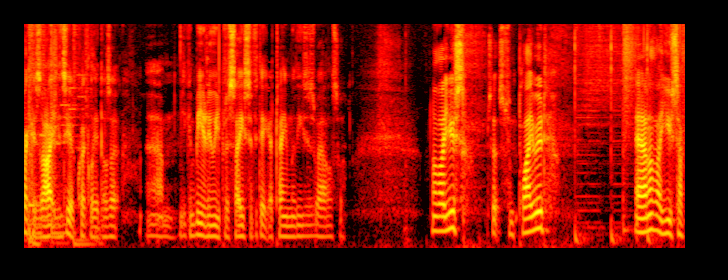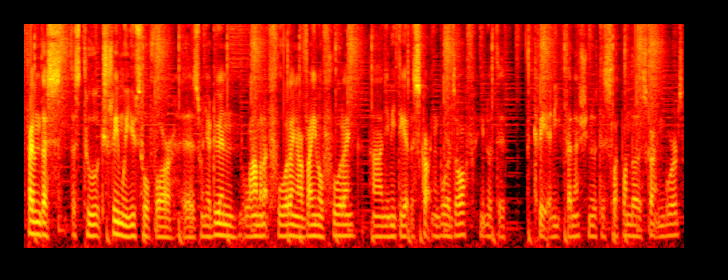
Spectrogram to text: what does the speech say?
Quick as that, you can see how quickly it does it. Um, you can be really precise if you take your time with these as well. So Another use, so it's from plywood. Yeah, another use I've found this, this tool extremely useful for is when you're doing laminate flooring or vinyl flooring and you need to get the skirting boards off, you know, to, to create a neat finish, you know, to slip under the skirting boards.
